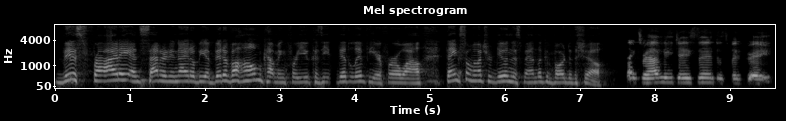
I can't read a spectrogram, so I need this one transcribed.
this Friday and Saturday night. will be a bit of a homecoming for you because you did live here for a while. Thanks so much for doing this, man. Looking forward to the show. Thanks for having me, Jason. It's been great.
